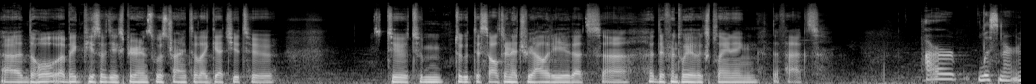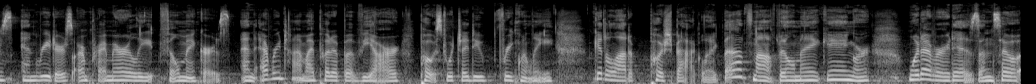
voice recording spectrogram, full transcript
uh, the whole a big piece of the experience was trying to like get you to to to to this alternate reality that's uh, a different way of explaining the facts. Our listeners and readers are primarily filmmakers, and every time I put up a VR post, which I do frequently, get a lot of pushback like that's not filmmaking or whatever it is. And so,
